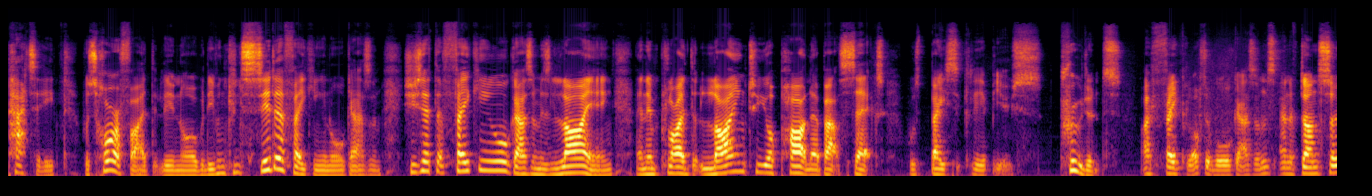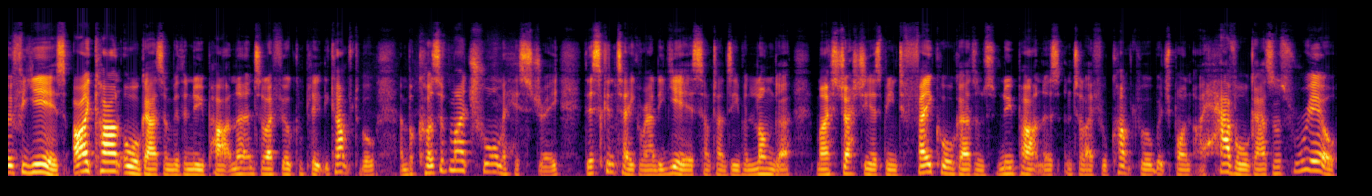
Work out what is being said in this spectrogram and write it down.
Patty was horrified that Leonora would even consider faking an orgasm. She said that faking an orgasm is lying and implied that lying to your partner about sex was basically abuse. Prudence. I fake a lot of orgasms and have done so for years. I can't orgasm with a new partner until I feel completely comfortable, and because of my trauma history, this can take around a year, sometimes even longer. My strategy has been to fake orgasms with new partners until I feel comfortable, at which point I have orgasms for real.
